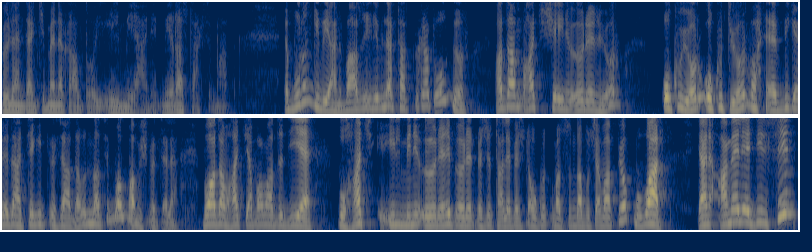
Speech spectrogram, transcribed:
Ölenden kime ne kaldı o ilmi yani. Miras taksimatı. E bunun gibi yani bazı ilimler tatbikat olmuyor. Adam haç şeyini öğreniyor, okuyor, okutuyor. bir kere de hacca gitmesi adamın nasip olmamış mesela. Bu adam hac yapamadı diye bu hac ilmini öğrenip öğretmesi, talebesine okutmasında bu sevap yok mu? Var. Yani amel edilsin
